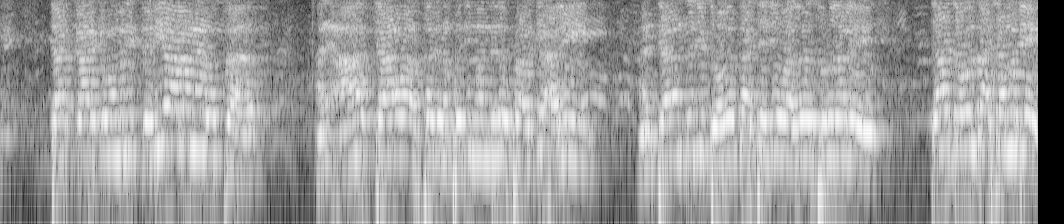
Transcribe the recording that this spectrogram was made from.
त्या कार्यक्रमामध्ये कधी आला नाही उत्साह? आणि आज चार वाजता गणपती मंदिरात पालखी आली. आणि त्यानंतर जी ढोल ताशाची वाजवत सुरू झाले त्या ढोल ताशामध्ये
